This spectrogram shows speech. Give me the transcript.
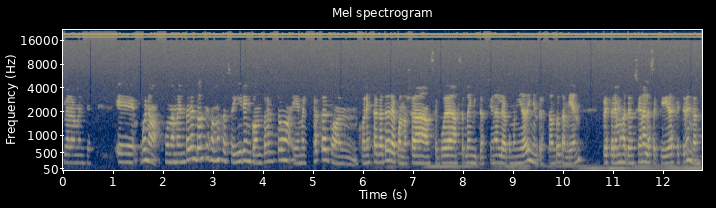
claramente. bueno, fundamental entonces vamos a seguir en contacto, eh, Marta, con, con esta cátedra cuando ya se pueda hacer la invitación a la comunidad y mientras tanto también prestaremos atención a las actividades que se vengan.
